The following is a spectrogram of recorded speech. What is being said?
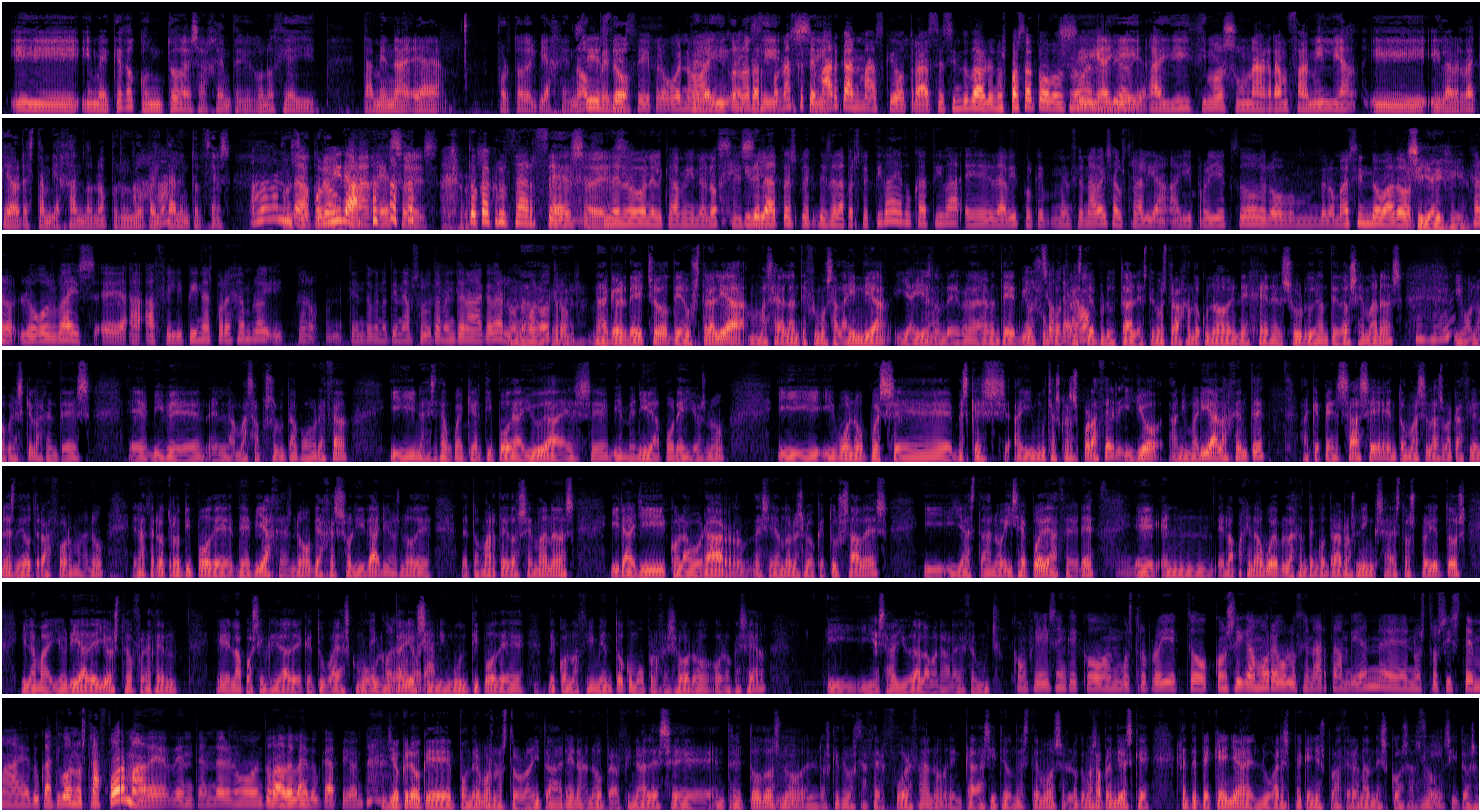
Y, y, me quedo con toda esa gente que conocí allí. También eh, por todo el viaje, ¿no? Sí, pero, sí, sí, pero bueno, hay, personas que te marcan más que otras, es indudable, nos pasa a todos, ¿no? Sí, allí, allí hicimos una gran familia y, y, la verdad que ahora están viajando, ¿no? Por Europa y tal, entonces... pues, pues mira, ah, eso es. Toca cruzarse de nuevo en el camino, ¿no? y de la desde la perspectiva educativa, eh, David, porque mencionabais Australia, allí proyecto de lo, de lo más innovador. Sí, ahí sí. Claro, luego os vais eh, a, a, Filipinas, por ejemplo, y claro, entiendo que no tiene absolutamente nada que ver lo uno nada que ver. De hecho, de Australia más adelante fuimos a la India y ahí es mm. donde verdaderamente vimos un contraste brutal. Estuvimos trabajando con una ONG en el sur durante dos semanas y bueno, ves que la gente es, eh, vive en, la más absoluta pobreza y necesitan cualquier tipo de ayuda, es eh, bienvenida por ellos, ¿no? Y, bueno, pues eh, ves que hay muchas cosas por hacer y yo animaría a la gente a que pensase en tomarse las vacaciones de otra forma, ¿no? En hacer otro tipo de, viajes, ¿no? Viajes solidarios, ¿no? De, tomarte dos semanas, ir allí, colaborar, enseñándoles lo que tú sabes y, ya está, ¿no? Y se puede hacer, ¿eh? eh en, la página web la gente encontrará los links a estos proyectos y la mayoría de ellos te ofrecen eh, la posibilidad de que tú vayas como voluntario sin ningún tipo de, conocimiento como profesor o lo que sea y, esa ayuda la van a agradecer mucho. ¿Confiáis en que con vuestro proyecto consigamos revolucionar también eh, nuestro sistema educativo, nuestra forma de, entender en un momento dado la educación? Yo creo que pondremos nuestro granito de arena, ¿no? Pero al final es eh, entre todos, ¿no? Mm. Los que tenemos que hacer fuerza, ¿no? En cada sitio donde estemos. Lo que hemos aprendido es que gente pequeña en lugares pequeños puede hacer grandes cosas, ¿no? Si todos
